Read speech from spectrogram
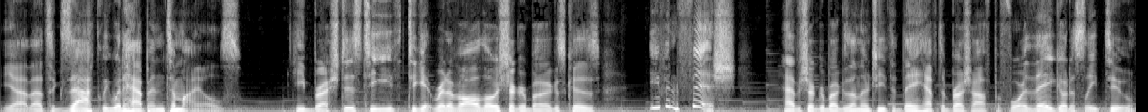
Yeah, that's exactly what happened to Miles. He brushed his teeth to get rid of all those sugar bugs because even fish have sugar bugs on their teeth that they have to brush off before they go to sleep, too.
